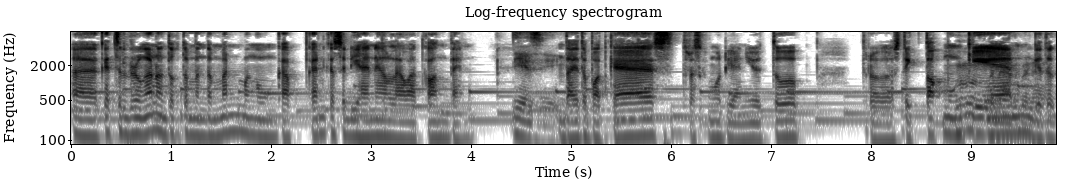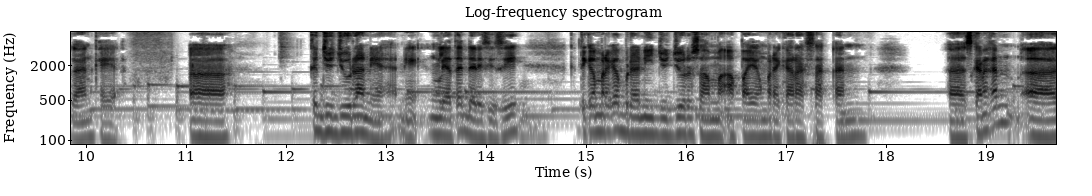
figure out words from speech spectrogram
eh, kecenderungan untuk teman-teman mengungkapkan kesedihannya lewat konten Iya sih. entah itu podcast, terus kemudian YouTube, terus TikTok mungkin benar, benar. gitu kan kayak eh kejujuran ya. Nih ngelihatnya dari sisi ketika mereka berani jujur sama apa yang mereka rasakan. Eh, sekarang kan eh,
